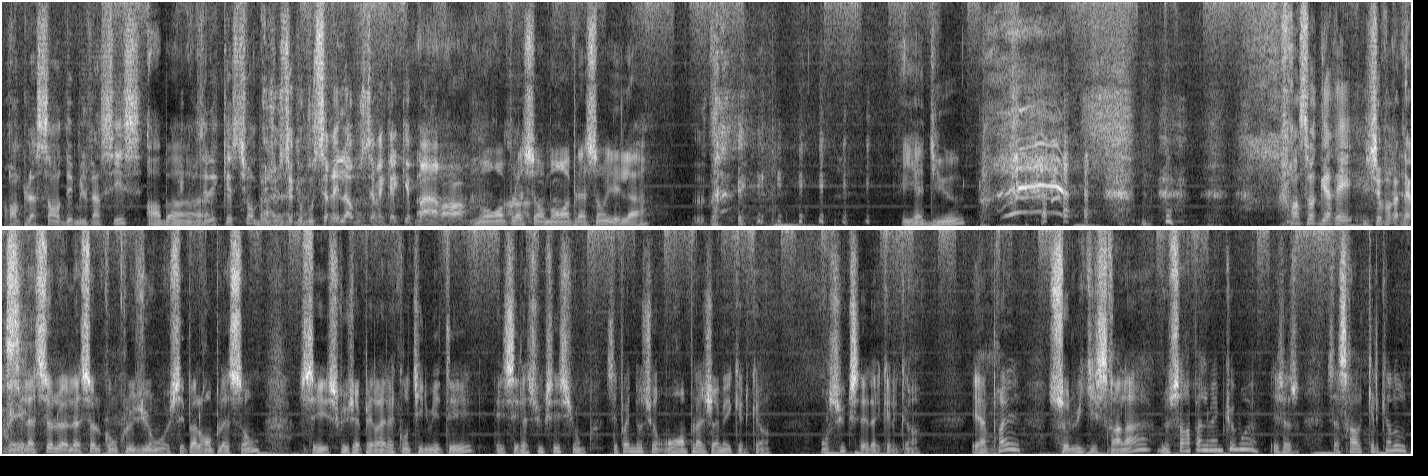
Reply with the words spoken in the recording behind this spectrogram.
remplaçant en 2026. Ah bah, lui poser des questions. Mais bah, je sais que vous serez là, vous serez quelque part. hein. mon remplaçant, mon remplaçant, il est là. Il y a Dieu. François Garé, je vous remercie. Mais la seule, la seule conclusion, c'est pas le remplaçant, c'est ce que j'appellerais la continuité et c'est la succession. C'est pas une notion. On remplace jamais quelqu'un. On succède à quelqu'un. Et après, celui qui sera là ne sera pas le même que moi. Et ça, ça sera quelqu'un d'autre.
